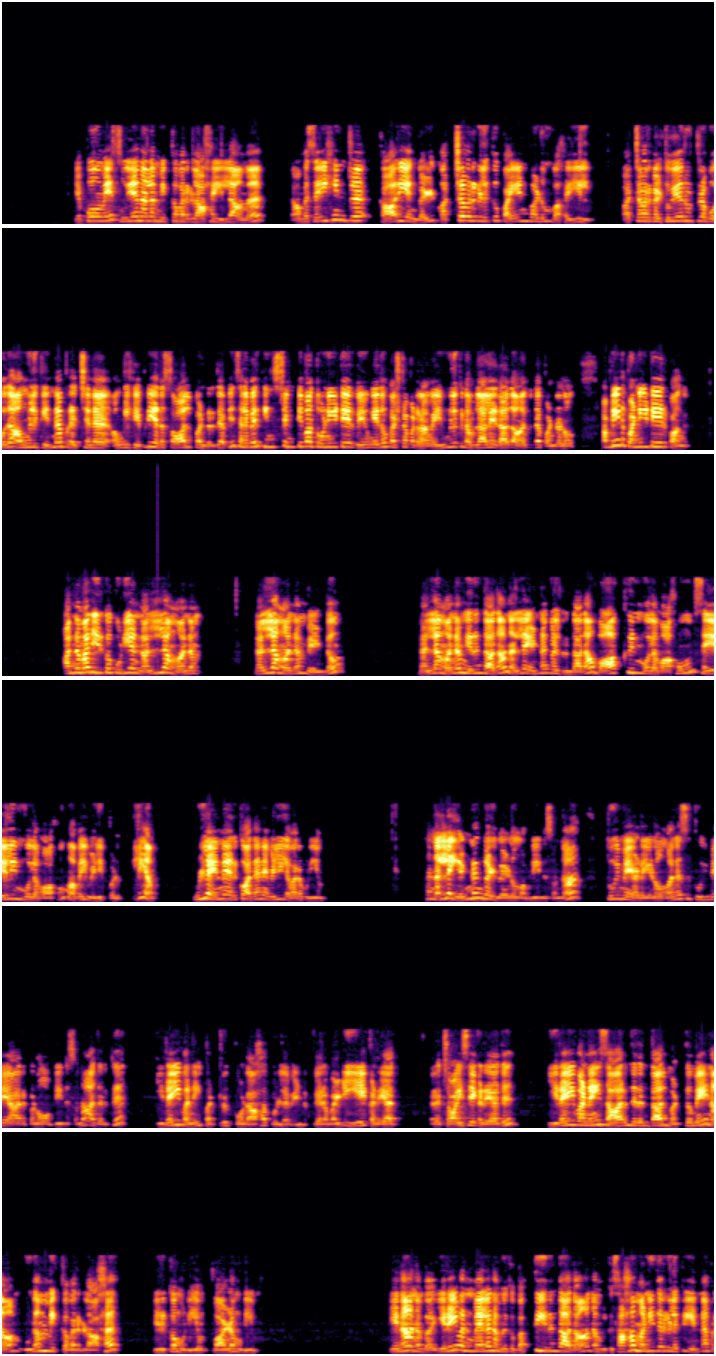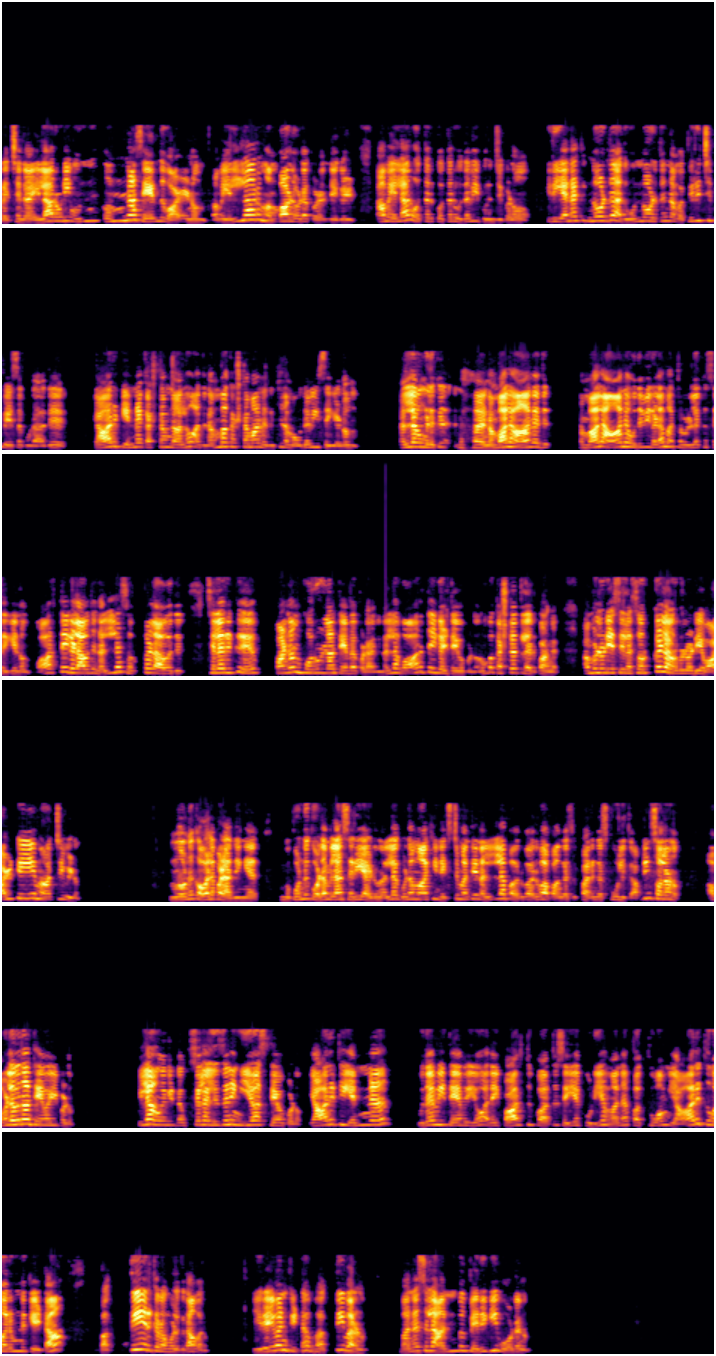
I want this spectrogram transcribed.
எப்பவுமே சுயநலம் மிக்கவர்களாக இல்லாம நாம செய்கின்ற காரியங்கள் மற்றவர்களுக்கு பயன்படும் வகையில் மற்றவர்கள் துயருற்ற போது அவங்களுக்கு என்ன பிரச்சனை? அவங்களுக்கு எப்படி அதை சால்வ் பண்றது? அப்படின்னு சில பேருக்கு இன்ஸ்டிங்டிவா தோணிக்கிட்டே இருக்கும். இவங்க ஏதோ கஷ்டப்படுறாங்க. இவங்களுக்கு நம்மளால ஏதாவது ஆனந்த பண்ணணும் அப்படின்னு பண்ணிக்கிட்டே இருப்பாங்க. அந்த மாதிரி இருக்கக்கூடிய நல்ல மனம் நல்ல மனம் வேண்டும். நல்ல மனம் இருந்தாதான் நல்ல எண்ணங்கள் இருந்தாதான் வாக்கின் மூலமாகவும் செயலின் மூலமாகவும் அவை வெளிப்படும். இல்லையா? உள்ள என்ன இருக்கோ அதானே வெளியில வர முடியும். நல்ல எண்ணங்கள் வேணும் அப்படின்னு சொன்னா தூய்மை அடையணும் மனசு தூய்மையா இருக்கணும் அப்படின்னு சொன்னா அதற்கு இறைவனை பற்றுக்கோடாக கொள்ள வேண்டும். வேற வழியே கிடையாது. வேற சாய்ஸே கிடையாது. இறைவனை சார்ந்திருந்தால் மட்டுமே நாம் குணம் மிக்கவர்களாக இருக்க முடியும் வாழ முடியும். ஏன்னா நம்ம இறைவன் மேல நம்மளுக்கு பக்தி இருந்தாதான் நம்மளுக்கு சக மனிதர்களுக்கு என்ன பிரச்சனை? எல்லாரோடையும் ஒன் ஒன்னா சேர்ந்து வாழணும். நாம எல்லாரும் அம்பாளோட குழந்தைகள் நாம எல்லாரும் ஒருத்தருக்கு ஒருத்தர் உதவி புரிஞ்சுக்கணும். இது எனக்கு இன்னொருது அது உன்னோடதுன்னு நம்ம பிரிச்சு பேசக்கூடாது. யாருக்கு என்ன கஷ்டம்னாலும் அது நம்ம கஷ்டமா நினைச்சு நம்ம உதவி செய்யணும். நல்லவங்களுக்கு நம்மால ஆனது நம்மால ஆன உதவிகளை மற்றவர்களுக்கு செய்யணும். வார்த்தைகளாவது நல்ல சொற்களாவது. சிலருக்கு பணம் பொருள்லாம் தேவைப்படாது. நல்ல வார்த்தைகள் தேவைப்படும். ரொம்ப கஷ்டத்துல இருப்பாங்க. நம்மளுடைய சில சொற்கள் அவர்களுடைய வாழ்க்கையே மாற்றிவிடும். நீங்க ஒண்ணும் கவலைப்படாதீங்க. உங்க பொண்ணுக்கு உடம்பெல்லாம் சரியாயிடும் நல்ல குணமாகி நெக்ஸ்ட் மந்தே நல்லா பரு வருவா பாங்க பாருங்க ஸ்கூலுக்கு அப்படின்னு சொல்லணும். அவ்வளவுதான் தேவைப்படும். இல்ல அவங்க கிட்ட சில லிசனிங் இயர்ஸ் தேவைப்படும். யாருக்கு என்ன உதவி தேவையோ அதை பார்த்து பார்த்து செய்யக்கூடிய மனப்பக்குவம் யாருக்கு வரும்னு கேட்டா பக்தி இருக்கிறவங்களுக்கு தான் வரும். இறைவன் கிட்ட பக்தி வரணும். மனசுல அன்பு பெருகி ஓடணும்.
